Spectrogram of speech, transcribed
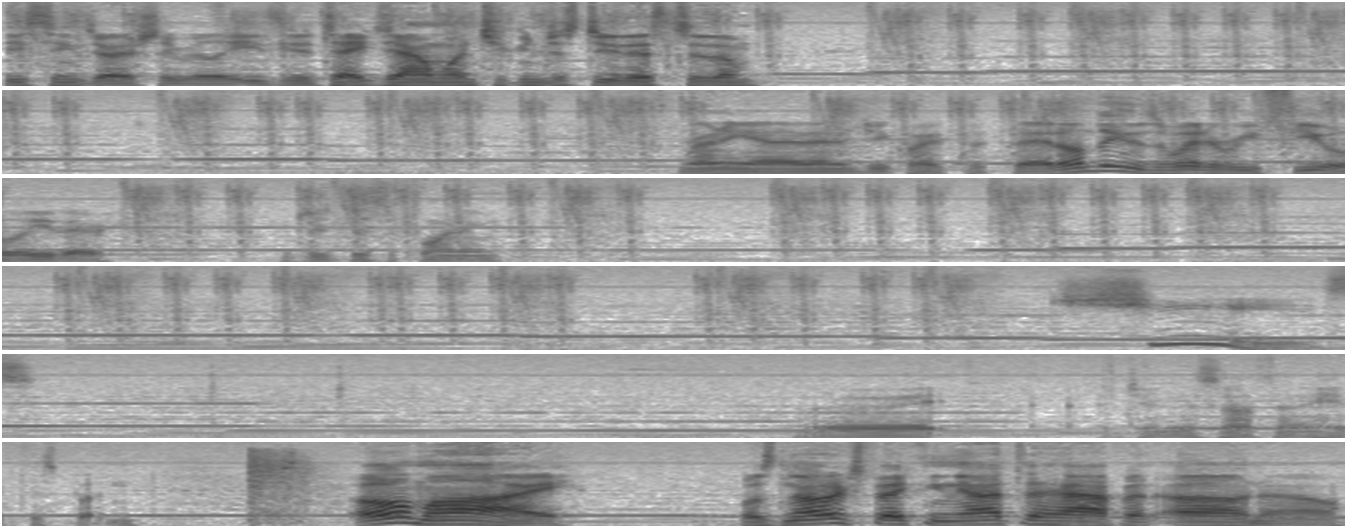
These things are actually really easy to take down once you can just do this to them. running out of energy quite quickly. I don't think there's a way to refuel either, which is disappointing. Jeez. I turn this off and I hit this button. Oh my! Was not expecting that to happen. Oh no.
